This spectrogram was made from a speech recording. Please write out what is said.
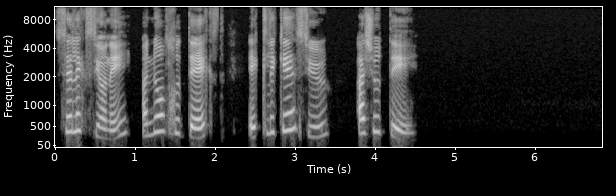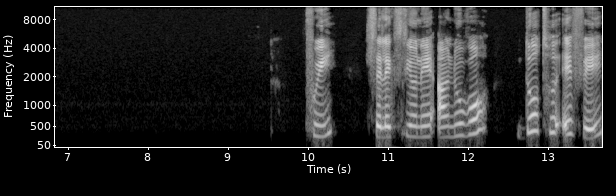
sélectionnez un autre texte et cliquez sur Ajouter. Puis, sélectionnez à nouveau d'autres effets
